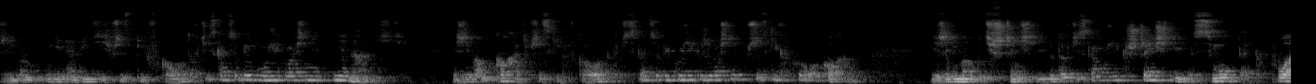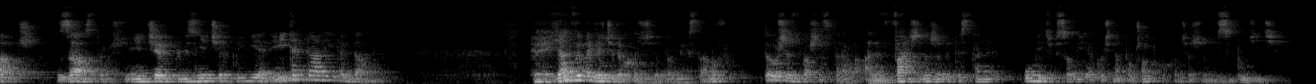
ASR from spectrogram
jeżeli mam nienawidzić wszystkich w koło, to wciskam sobie guzik właśnie nienawiść. Jeżeli mam kochać wszystkich w koło, to wciskam sobie guzik, że właśnie wszystkich w koło kocham. Jeżeli mam być szczęśliwy, to wciskam guzik szczęśliwy, smutek, płacz, zazdrość, niecierpli, zniecierpliwienie i tak dalej, i tak. Jak wy będziecie dochodzić do pewnych stanów, to już jest wasza sprawa, ale ważne, żeby te stany umieć w sobie jakoś na początku chociaż wzbudzić.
